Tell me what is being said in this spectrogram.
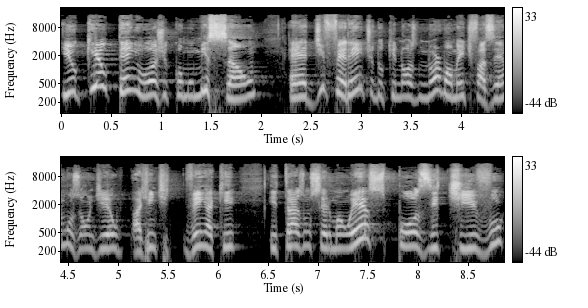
E o que eu tenho hoje como missão é diferente do que nós normalmente fazemos, onde eu, a gente vem aqui e traz um sermão expositivo,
